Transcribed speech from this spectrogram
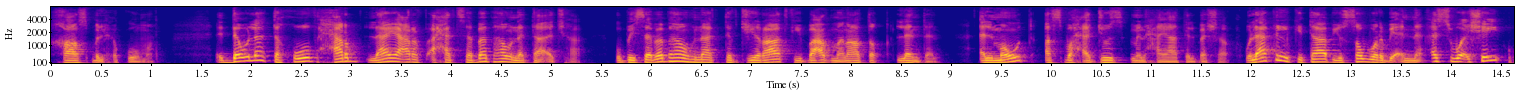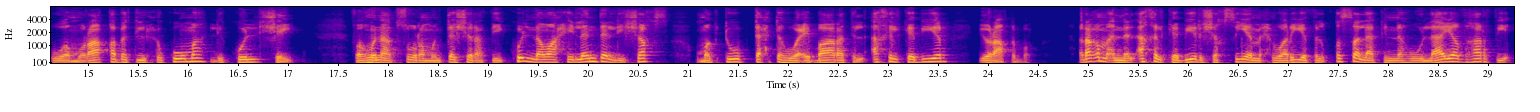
خاص بالحكومة. الدولة تخوض حرب لا يعرف أحد سببها ونتائجها، وبسببها هناك تفجيرات في بعض مناطق لندن. الموت أصبح جزء من حياة البشر، ولكن الكتاب يصور بأن أسوأ شيء هو مراقبة الحكومة لكل شيء. فهناك صورة منتشرة في كل نواحي لندن لشخص ومكتوب تحته عبارة الأخ الكبير يراقبك. رغم أن الأخ الكبير شخصية محورية في القصة لكنه لا يظهر في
